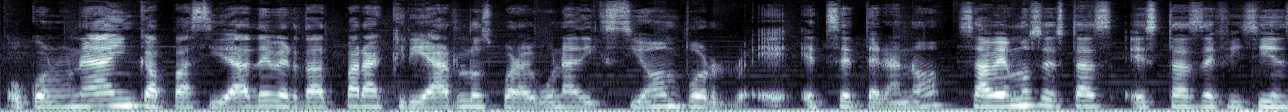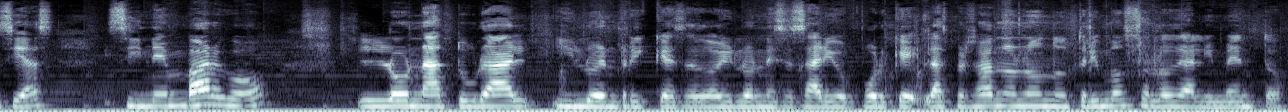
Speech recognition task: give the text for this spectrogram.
o con una incapacidad de verdad para criarlos por alguna adicción, por e, etcétera, ¿no? Sabemos estas estas deficiencias, sin embargo, lo natural y lo enriquecedor y lo necesario porque las personas no nos nutrimos solo de alimento,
